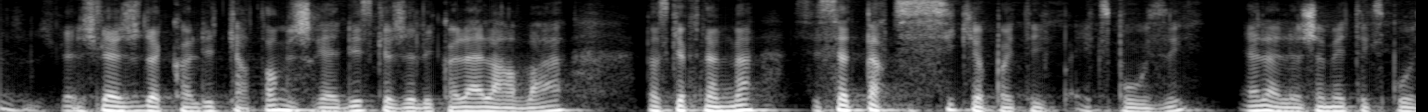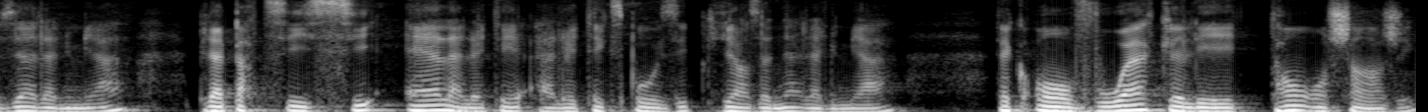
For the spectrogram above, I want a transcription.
je viens juste de coller le carton, mais je réalise que je l'ai collé à l'envers parce que finalement, c'est cette partie-ci qui n'a pas été exposée. Elle, elle n'a jamais été exposée à la lumière. Puis la partie ici, elle, elle a été, elle a été exposée plusieurs années à la lumière. Fait qu'on voit que les tons ont changé.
